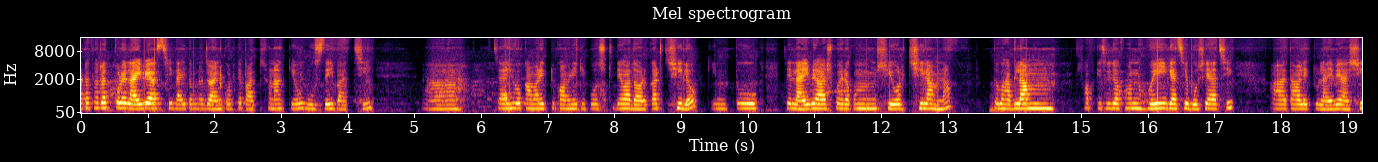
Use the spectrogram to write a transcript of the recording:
হঠাৎ হঠাৎ করে লাইভে আসছি, তাই তোমরা জয়েন করতে পারছ না, কেউ বুঝতেই পারছি। যাই হোক, আমার একটু কমিউনিটি পোস্ট দেওয়া দরকার ছিল, কিন্তু যে লাইভে আসব এরকম শিওর ছিলাম না। তো ভাবলাম সব কিছু যখন হয়েই গেছে, বসে আছি তাহলে একটু লাইভে আসি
